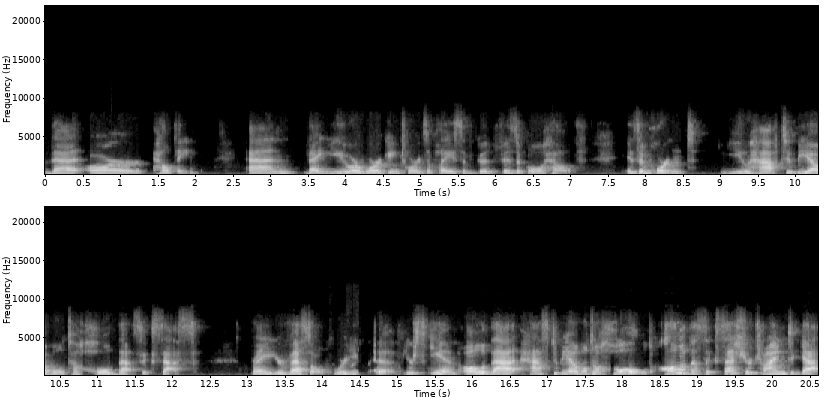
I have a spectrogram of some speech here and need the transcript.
that are healthy and that you are working towards a place of good physical health. It's important you have to be able to hold that success right? Your vessel, where you live, your skin, all of that has to be able to hold all of the success you're trying to get.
